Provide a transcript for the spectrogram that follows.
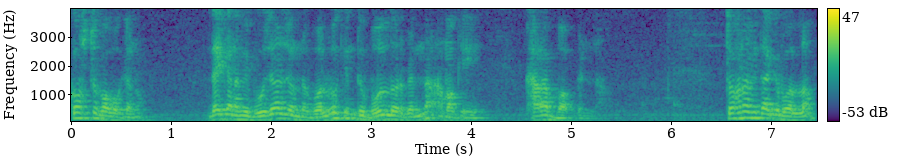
কষ্ট পাবো কেন? দেখেন, আমি বোঝার জন্য বলব, কিন্তু ভুল ধরবেন না, আমাকে খারাপ ভাববেন না। তখন আমি তাকে বললাম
